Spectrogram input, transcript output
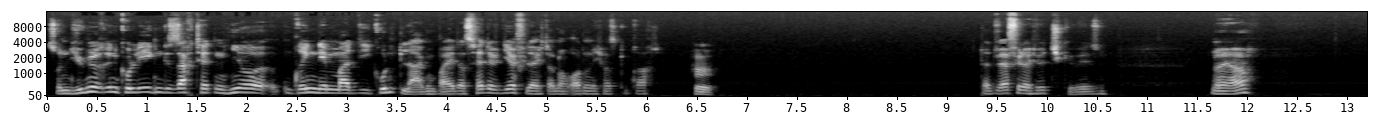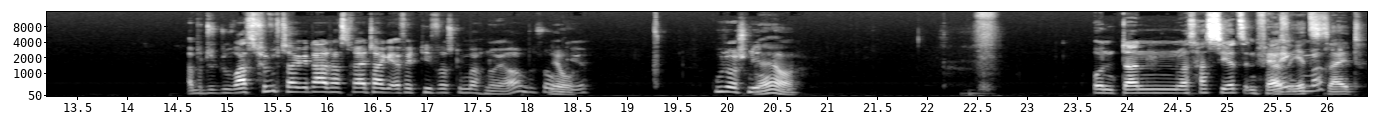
so einen jüngeren Kollegen gesagt hätten, hier, bring dem mal die Grundlagen bei. Das hätte dir vielleicht auch noch ordentlich was gebracht. Hm. Das wäre vielleicht witzig gewesen. Naja. Aber du, du warst fünf Tage da und hast drei Tage effektiv was gemacht. Naja, das ist Jo. okay. Guter Schnitt. Ja, ja. Und dann, was hast du jetzt in Ferien Also jetzt gemacht? seit,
